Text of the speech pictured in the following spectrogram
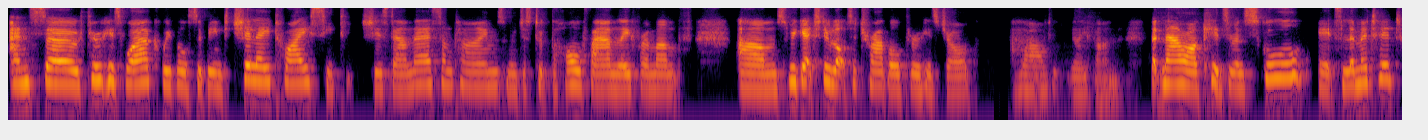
and so through his work we've also been to chile twice he teaches down there sometimes we just took the whole family for a month um, so we get to do lots of travel through his job Wow, really fun. But now our kids are in school. It's limited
